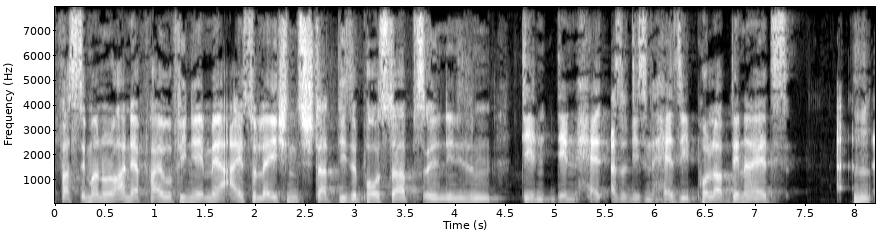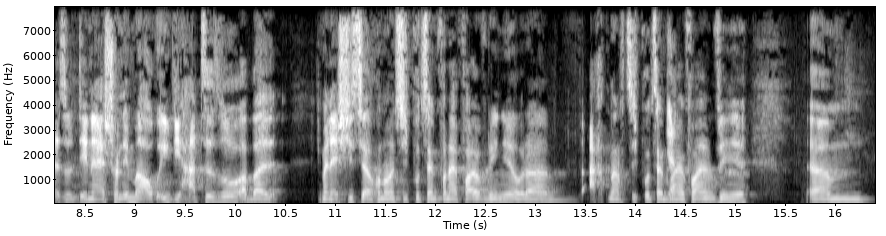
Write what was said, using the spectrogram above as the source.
fast immer nur an der Freiwurflinie mehr Isolations statt diese Post-ups in, in diesem, den, den, also diesen Hezzy Pull-up, den er jetzt, Hm. also den er schon immer auch irgendwie hatte, so, aber ich meine, er schießt ja auch 90 Prozent von der Freiwurflinie oder 88 Prozent von Ja. der Freiwurflinie. Ähm,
